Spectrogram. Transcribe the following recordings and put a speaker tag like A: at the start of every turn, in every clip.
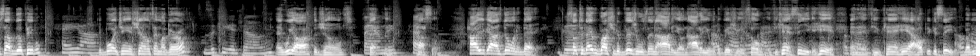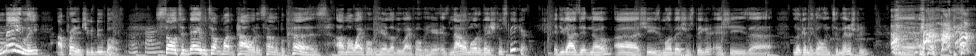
A: What's up, good people?
B: Hey y'all,
A: Your boy James Jones and my girl,
B: Zakia Jones.
A: and we are the Jones
B: Family
A: Hustle.
B: Hustle.
A: How are you guys doing today?
B: Good.
A: So today we brought you the visuals and the audio, and the audio with the
B: Okay,
A: visuals. So
B: okay.
A: if you can't see, you can hear, and if you can't hear, I hope you can see. But mainly, I pray that you can do both.
B: Okay.
A: So today we talk about the power of the tongue because uh, my wife over here, lovely wife over here, is now a motivational speaker. If you guys didn't know, uh, she's a motivational speaker and she's uh, looking to go into ministry and-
